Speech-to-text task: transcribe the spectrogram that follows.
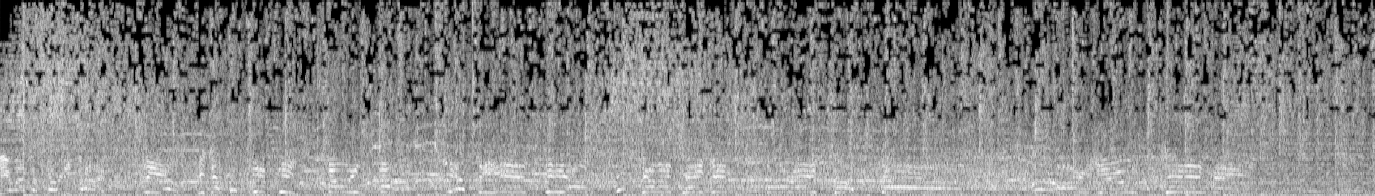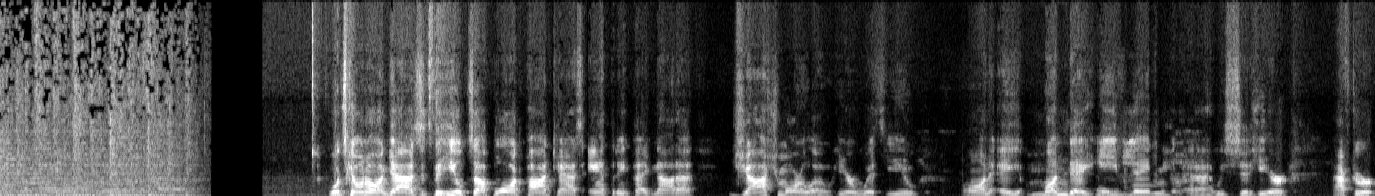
Gio at the 35. Gio, he's at the 50. No, he's not. Yes, he is. Gio is going to take it What's going on, guys? It's the Heel Tough Blog Podcast. Anthony Pagnotta, Josh Marlowe here with you on a Monday evening. Uh, we sit here after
